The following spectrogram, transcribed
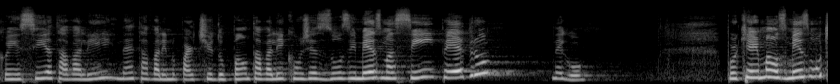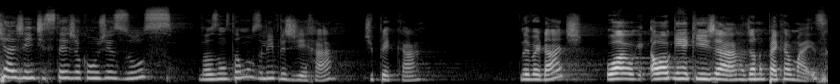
conhecia, estava ali, né? Estava ali no partir do pão, estava ali com Jesus e mesmo assim Pedro negou. Porque, irmãos, mesmo que a gente esteja com Jesus, nós não estamos livres de errar, de pecar. Não é verdade? Ou alguém aqui já, já não peca mais?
